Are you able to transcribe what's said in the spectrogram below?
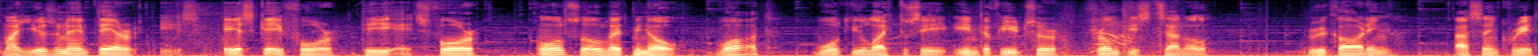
my username there is SK4TH4. Also let me know what would you like to see in the future from this channel regarding Assassin's Creed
